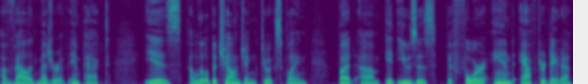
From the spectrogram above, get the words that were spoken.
a valid measure of impact is a little bit challenging to explain, but um, it uses before and after data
